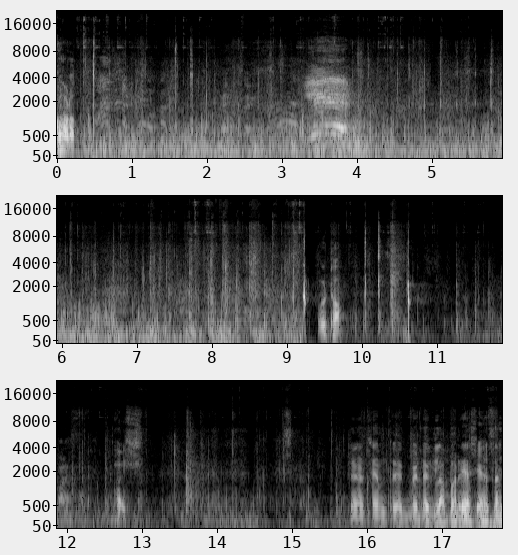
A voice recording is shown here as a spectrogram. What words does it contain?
ઘોડો. ઉઠો. બસ. ફ્રેન્ડ્સ, એમ તો એક બે ડગલા ભર્યા છે હતા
